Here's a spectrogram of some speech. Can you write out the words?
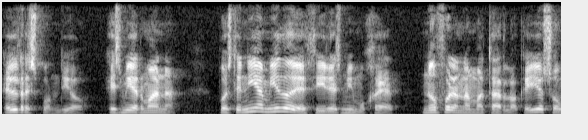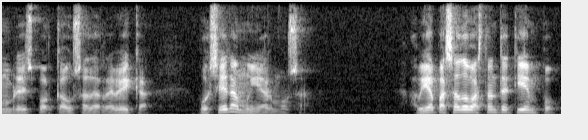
él respondió Es mi hermana, pues tenía miedo de decir es mi mujer, no fueran a matarlo aquellos hombres por causa de Rebeca, pues era muy hermosa. Había pasado bastante tiempo.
